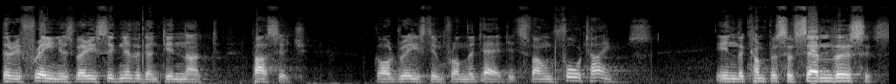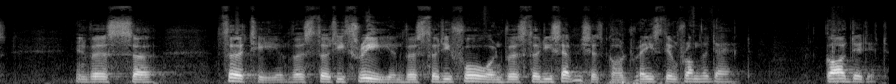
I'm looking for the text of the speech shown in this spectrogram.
The refrain is very significant in that passage. God raised him from the dead. It's found four times in the compass of seven verses. In verse uh, 30, in verse 33, in verse 34, and verse 37, he says, God raised him from the dead. God did it.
